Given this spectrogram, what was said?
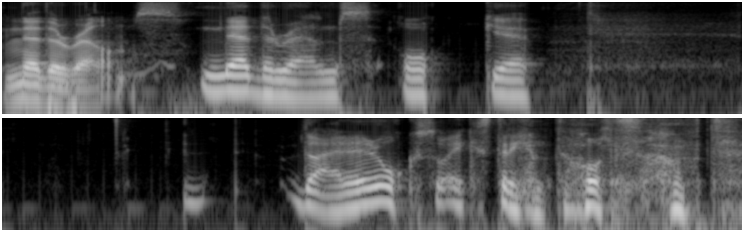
Netherrealms. Netherrealms och eh, där är det också extremt våldsamt.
